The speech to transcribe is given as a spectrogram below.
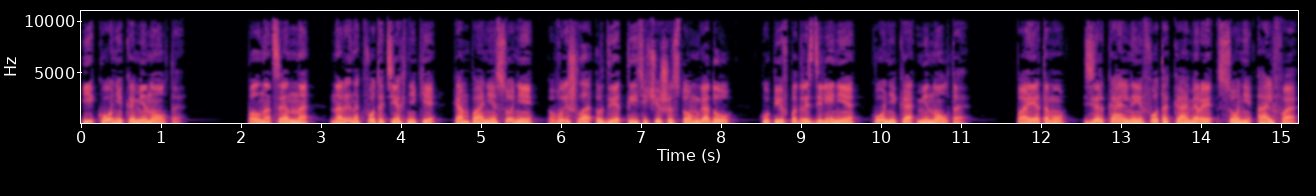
и Konica Minolta. Полноценно на рынок фототехники компания Sony вышла в 2006 году, купив подразделение Коника Минолта. Поэтому зеркальные фотокамеры Sony Alpha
